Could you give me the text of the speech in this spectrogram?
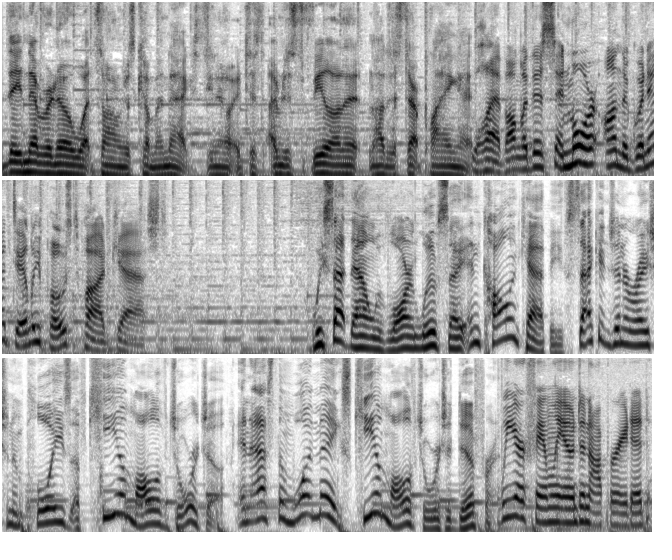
they never know what song is coming next. You know, it just I'm just feeling it, and I'll just start playing it. We'll have all of this and more on the Gwinnett Daily Post podcast. We sat down with Lauren Livesay and Colin Cappy, second generation employees of Kia Mall of Georgia, and asked them what makes Kia Mall of Georgia different. We are family owned and operated.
